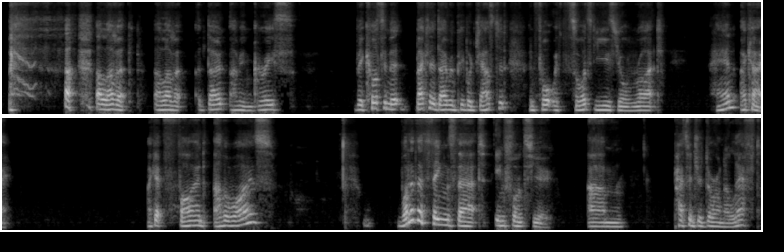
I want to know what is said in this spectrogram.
I love it. I love it. I don't, I'm in Greece because in the back in the day when people jousted and fought with swords, you use your right hand. Okay. I get fined otherwise. What are the things that influence you? Um, passenger door on the left,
